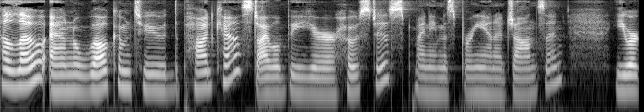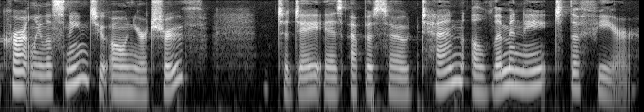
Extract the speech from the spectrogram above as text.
Hello and welcome to the podcast. I will be your hostess. My name is Briana Johnson. You are currently listening to Own Your Truth. Today is episode 10 Eliminate the Fear.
